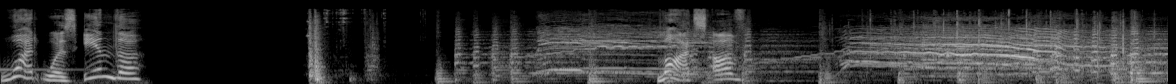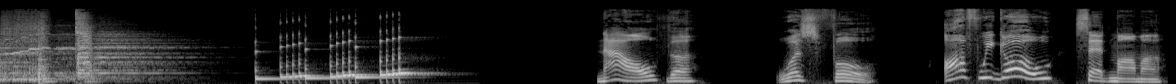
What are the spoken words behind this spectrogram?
what was in the lots of now the was full off we go said mama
